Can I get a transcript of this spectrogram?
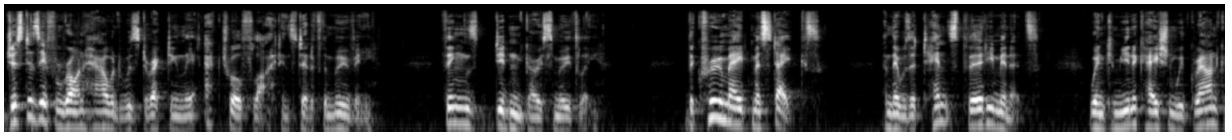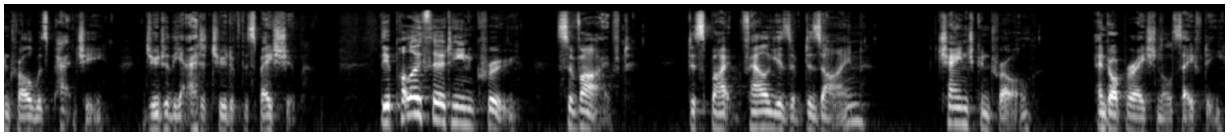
Just as if Ron Howard was directing the actual flight instead of the movie, things didn't go smoothly. The crew made mistakes, and there was a tense 30 minutes when communication with ground control was patchy due to the attitude of the spaceship. The Apollo 13 crew survived despite failures of design, change control, and operational safety.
